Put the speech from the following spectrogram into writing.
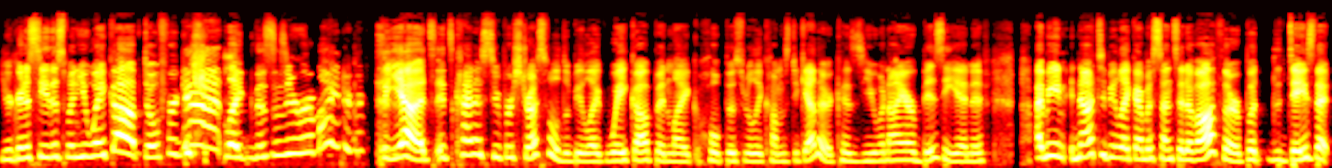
you're going to see this when you wake up. Don't forget. Like this is your reminder. But yeah it's it's kind of super stressful to be like wake up and like hope this really comes together cuz you and I are busy. And if I mean not to be like I'm a sensitive author but the days that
